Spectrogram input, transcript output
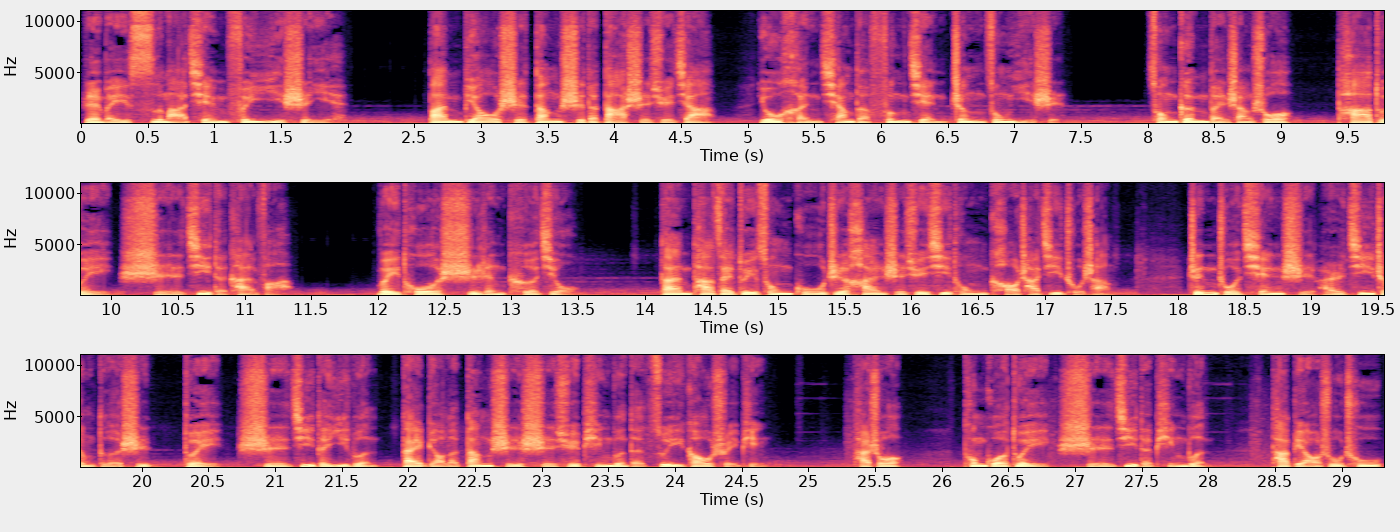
认为司马迁非义士也。班彪是当时的大史学家，有很强的封建正宗意识。从根本上说，他对《史记》的看法未托时人窠臼。但他在对从古至汉史学系统考察基础上，斟酌前史而积正得失，对《史记》的议论代表了当时史学评论的最高水平。他说：“通过对《史记》的评论，他表述出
